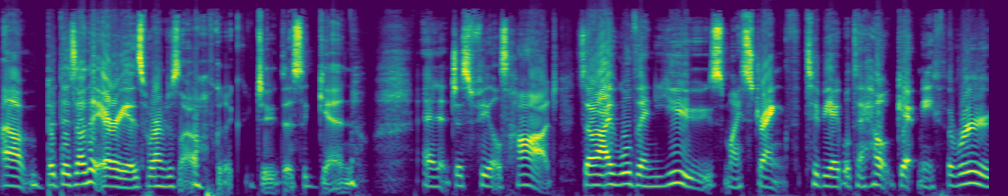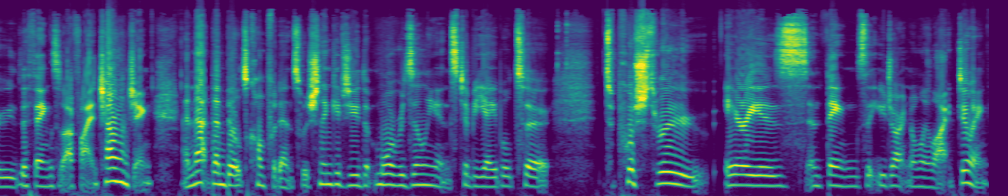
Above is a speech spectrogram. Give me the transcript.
um, but there's other areas where I'm just like, oh, I've got to do this again. And it just feels hard. So I will then use my strength to be able to help get me through the things that I find challenging. And that then builds confidence, which then gives you the more resilience to be able to, to push through areas and things that you don't normally like doing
